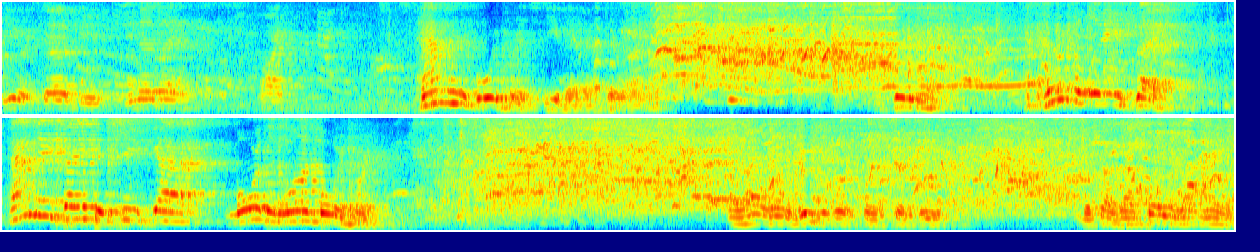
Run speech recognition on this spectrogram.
man. You are so beautiful. You know that? How many boyfriends do you have out there right now? Who believes that? How many think that she's got more than one boyfriend? Well, I don't want to be your boyfriend, so it is. Because I'm telling you right now,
